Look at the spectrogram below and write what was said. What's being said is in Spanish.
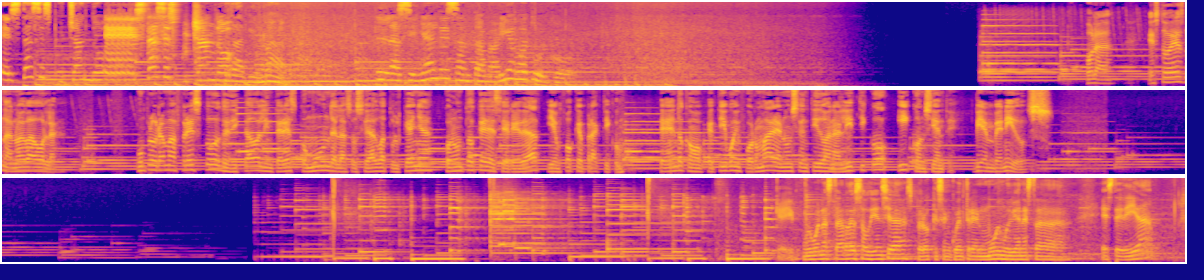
Estás escuchando. Estás escuchando. Radio Mar. La señal de Santa María Huatulco. Hola, esto es La Nueva Ola, un programa fresco dedicado al interés común de la sociedad huatulqueña con un toque de seriedad y enfoque práctico, teniendo como objetivo informar en un sentido analítico y consciente. Bienvenidos. Buenas tardes audiencia, espero que se encuentren muy muy bien esta, este día.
